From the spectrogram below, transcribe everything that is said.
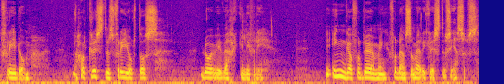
fridom. Har Kristus frigjort oss, da er vi virkelig fri. Det er ingen fordøming for den som er i Kristus Jesus.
